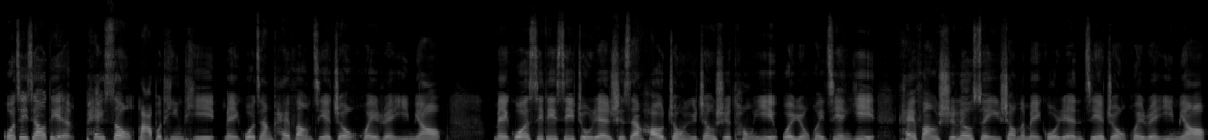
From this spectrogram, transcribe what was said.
国际焦点配送马不停蹄，美国将开放接种辉瑞疫苗。美国 CDC 主任十三号终于正式同意委员会建议，开放十六岁以上的美国人接种辉瑞疫苗。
